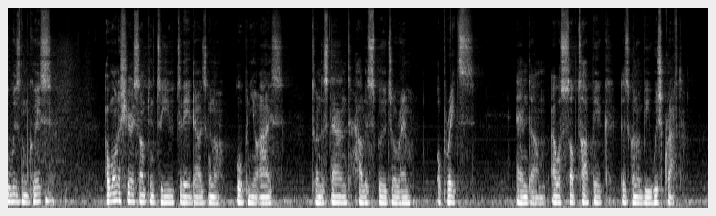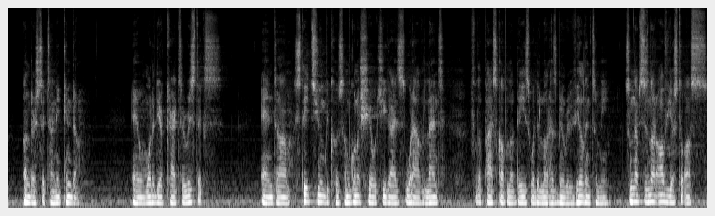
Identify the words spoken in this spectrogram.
to Wisdom Grace. I want to share something to you today that is going to open your eyes to understand how the spiritual realm operates. And um, our subtopic is going to be witchcraft under Satanic Kingdom and what are their characteristics. And um, stay tuned because I'm going to share with you guys what I've learned for the past couple of days, what the Lord has been revealing to me. Sometimes it's not obvious to us,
